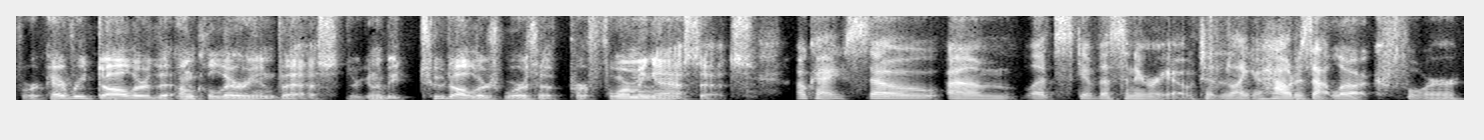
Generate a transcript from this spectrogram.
for every dollar that Uncle Larry invests, there's going to be two dollars worth of performing assets. Okay. So um, let's give a scenario to like how does that look for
